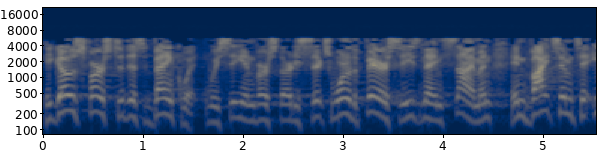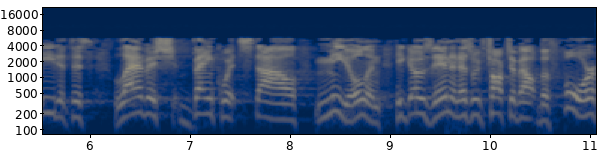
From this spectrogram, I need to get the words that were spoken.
He goes first to this banquet we see in verse 36. One of the Pharisees named Simon invites him to eat at this lavish banquet style meal and he goes in and as we've talked about before,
